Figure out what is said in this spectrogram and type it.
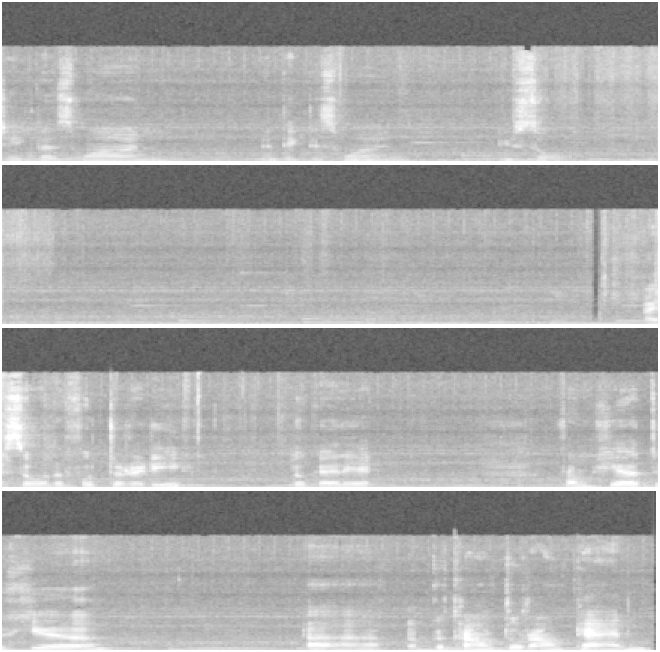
take this one and take this one you sew I sew the foot already. Look at it. From here to here uh, count to round 10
